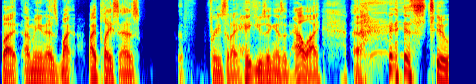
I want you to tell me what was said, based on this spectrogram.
But I mean, as my my place as a phrase that I hate using as an ally uh, is to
